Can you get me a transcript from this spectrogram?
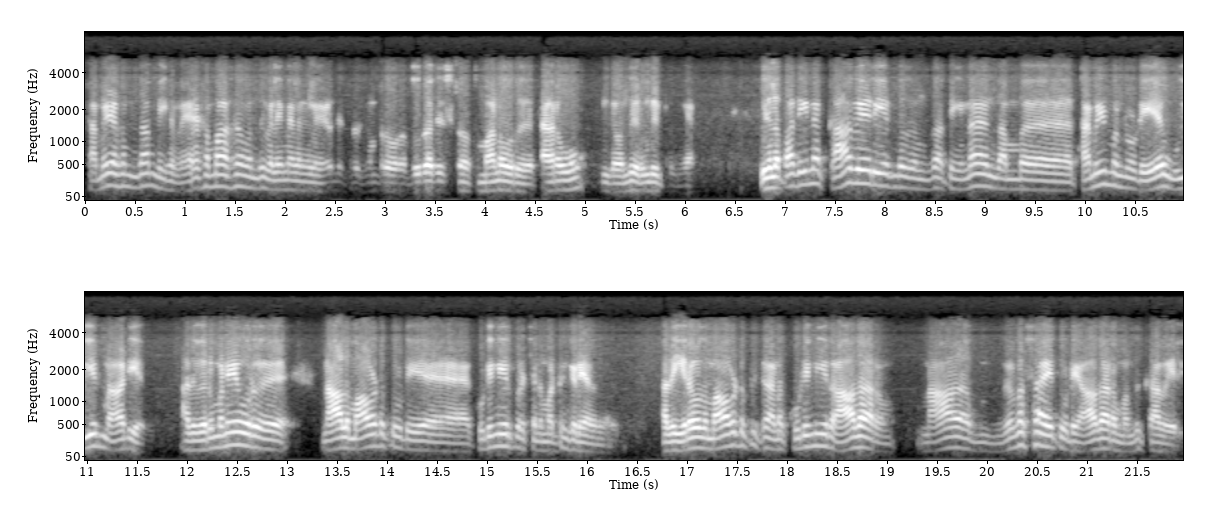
தமிழகம் தான் மிக வேகமாக வந்து விளைநிலங்களை இழந்துட்டு இருக்குன்ற ஒரு துரதிருஷ்டவசமான ஒரு தரவும் இங்க வந்து இருந்துட்டு இருக்குங்க இதுல பாத்தீங்கன்னா காவேரி என்பது வந்து பாத்தீங்கன்னா நம்ம தமிழ் மண்ணுடைய உயிர் நாடி அது. அது வெறுமனே ஒரு நாலு மாவட்டத்துடைய குடிநீர் பிரச்சனை மட்டும் கிடையாதுங்க அது. இருபது மாவட்டத்துக்கான குடிநீர் ஆதாரம் நான் விவசாயத்துடைய ஆதாரம் வந்து காவேரி.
